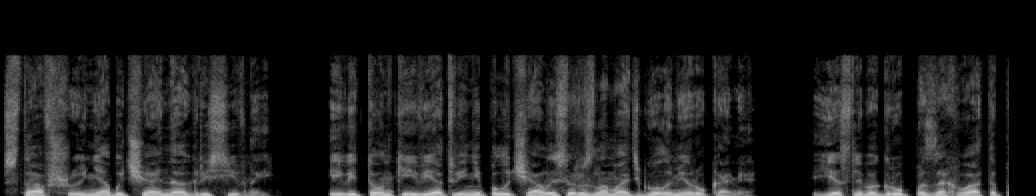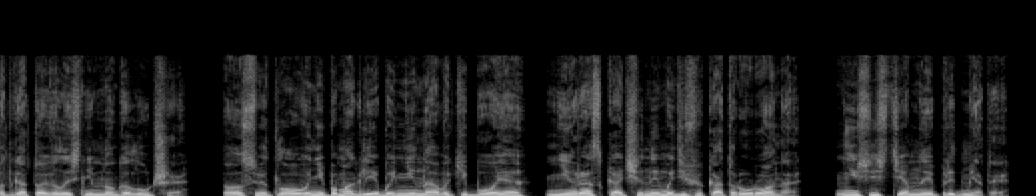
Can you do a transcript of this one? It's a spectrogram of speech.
ставшую необычайно агрессивной. И ведь тонкие ветви не получалось разломать голыми руками. Если бы группа захвата подготовилась немного лучше, то Светлову не помогли бы ни навыки боя, ни раскачанный модификатор урона, ни системные предметы.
